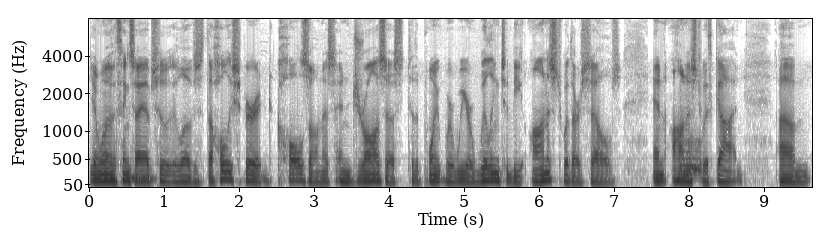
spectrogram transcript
Yeah, one of the things I absolutely love is the Holy Spirit calls on us and draws us to the point where we are willing to be honest with ourselves and honest mm. with God. Um,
